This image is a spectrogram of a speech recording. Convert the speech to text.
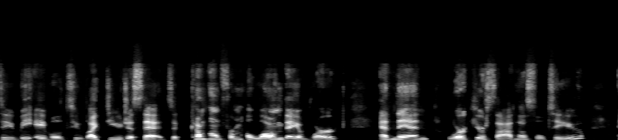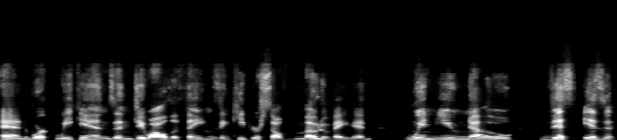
to be able to, like you just said, to come home from a long day of work and then work your side hustle too and work weekends and do all the things and keep yourself motivated when you know this isn't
